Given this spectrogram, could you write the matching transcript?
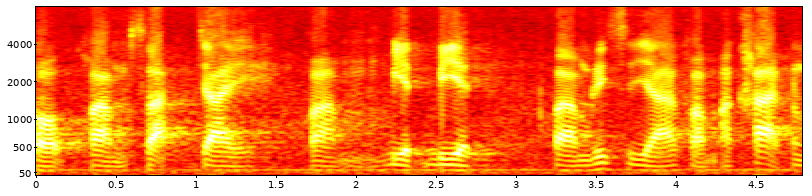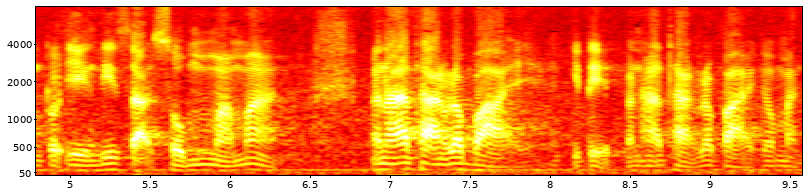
ตอบความสะใจ ความเบียดเบียนความริษยาความอาฆาตของตัวเองที่สะสมมามากปัญหาทางระบายกิเลสปัญหาทางระบายก็มัน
